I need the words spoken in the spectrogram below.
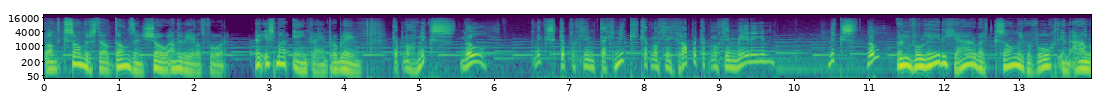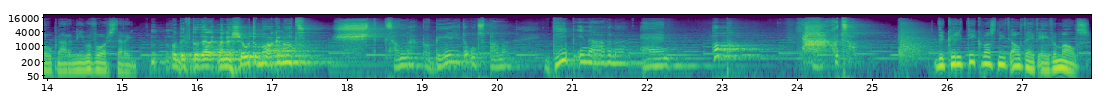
Want Xander stelt dan zijn show aan de wereld voor. Er is maar één klein probleem. Ik heb nog niks, nul, niks. Ik heb nog geen techniek, ik heb nog geen grappen, ik heb nog geen meningen. Niks, nul. Een volledig jaar werd Xander gevolgd in de aanloop naar een nieuwe voorstelling. Wat heeft dat eigenlijk met een show te maken had? Sst, Xander, probeer je te ontspannen. Diep inademen en hop. Ja, goed zo. De kritiek was niet altijd even mals,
